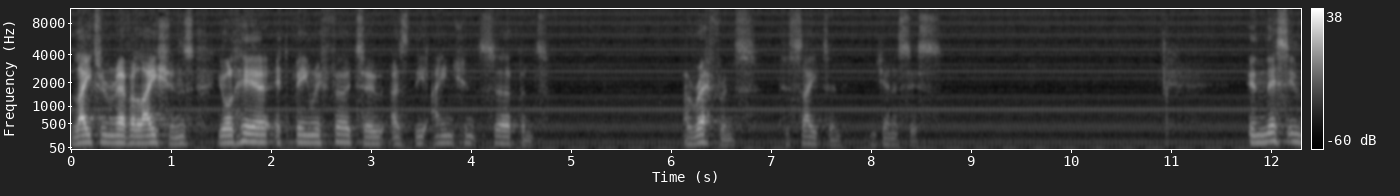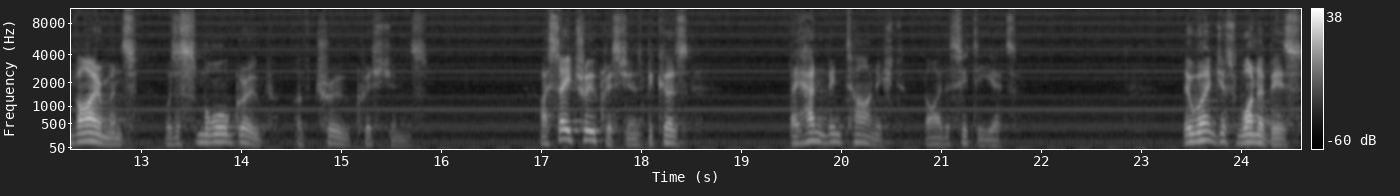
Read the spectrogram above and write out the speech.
Later in Revelations, you'll hear it being referred to as the ancient serpent, a reference to Satan in Genesis. In this environment was a small group of true Christians. I say true Christians because they hadn't been tarnished by the city yet. They weren't just wannabes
